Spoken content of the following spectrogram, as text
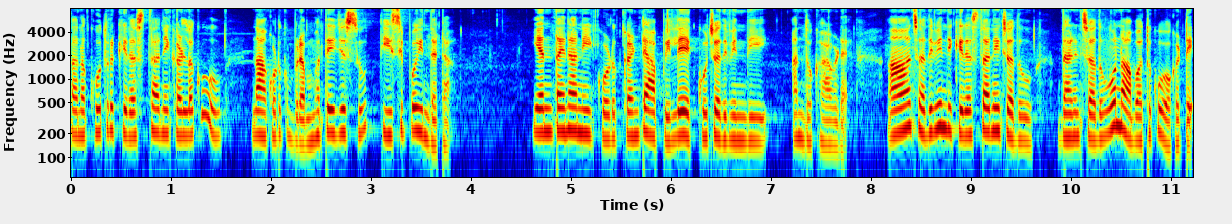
తన కూతురు కిరస్తాని కళ్ళకు నా కొడుకు బ్రహ్మ తేజస్సు తీసిపోయిందట. ఎంతైనా నీ కొడుకు కంటే ఆ పిల్లే ఎక్కువ చదివింది అందుకు ఆవిడ. ఆ చదివింది కిరస్తాని చదువు. దాని చదువు నా బతుకు ఒకటే.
